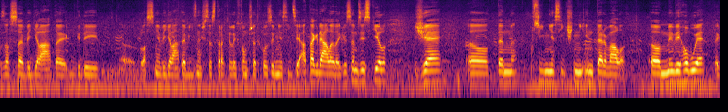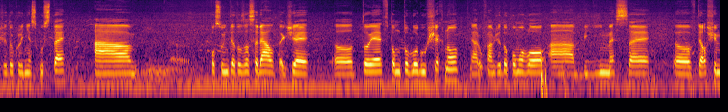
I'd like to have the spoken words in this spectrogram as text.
zase vyděláte, kdy vlastně vyděláte víc, než jste ztratili v tom předchozím měsíci a tak dále. Takže jsem zjistil, že ten tříměsíční interval mi vyhovuje, takže to klidně zkuste a posuňte to zase dál. Takže eh, to je v tomto vlogu všechno. Já doufám, že to pomohlo a vidíme se eh, v dalším videu.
